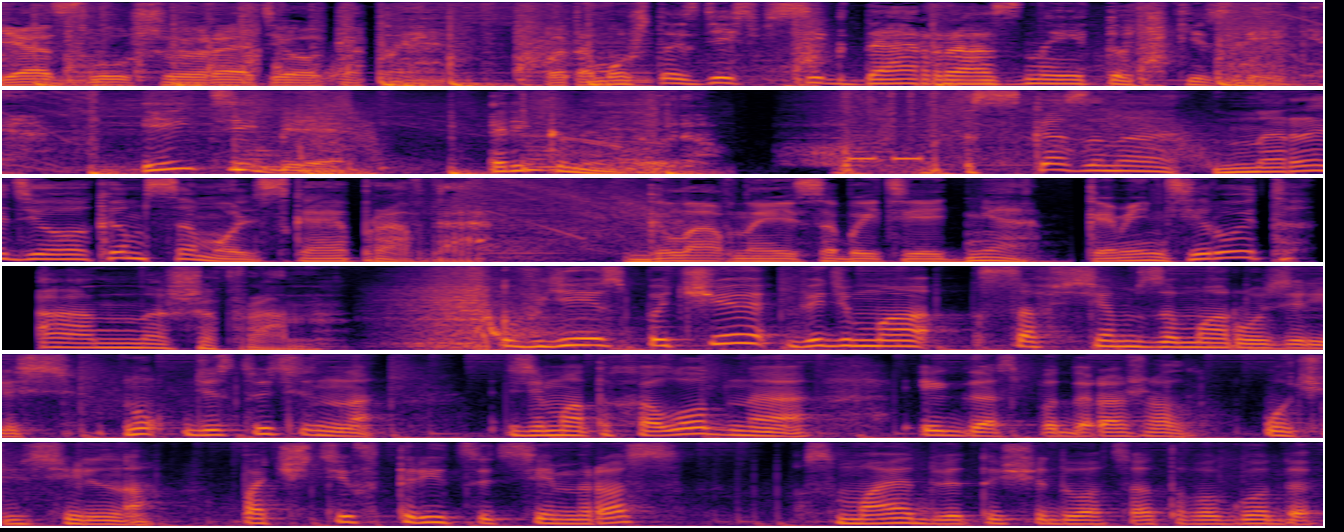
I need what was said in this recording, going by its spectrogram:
Я слушаю Радио КП, потому что здесь всегда разные точки зрения. И тебе рекомендую. Сказано на радио «Комсомольская правда». Главные события дня комментирует Анна Шафран. В ЕСПЧ, видимо, совсем заморозились. Ну, действительно, зима-то холодная, и газ подорожал очень сильно. Почти в 37 раз с мая 2020 года.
